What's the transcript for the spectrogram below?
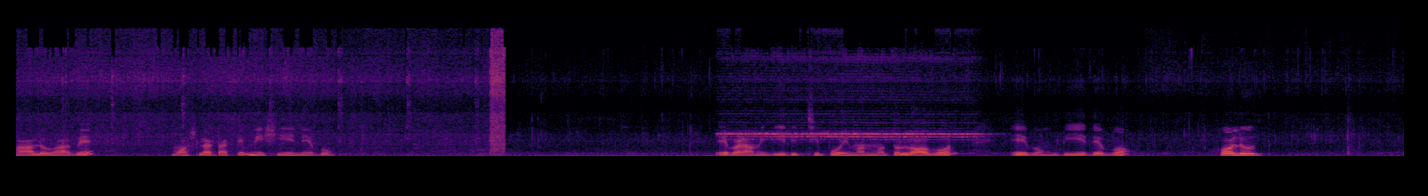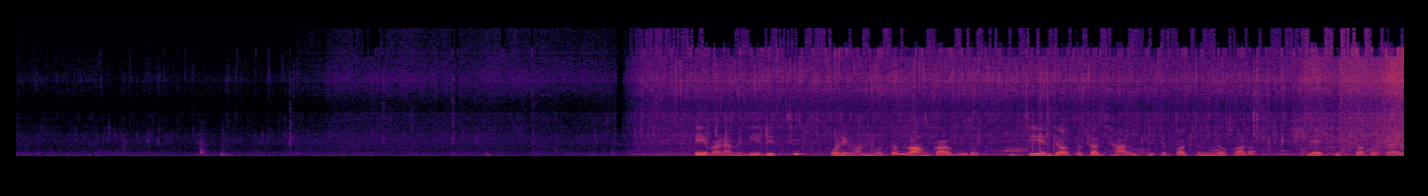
ভালোভাবে মশলাটাকে মিশিয়ে নেব। এবার আমি দিয়ে দিচ্ছি পরিমাণ মতো লবণ এবং দিয়ে দেব হলুদ। এবার আমি দিয়ে দিচ্ছি পরিমাণ মতো লঙ্কা গুঁড়ো। যে যতটা ঝাল খেতে পছন্দ করো, সে ঠিক ততটাই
